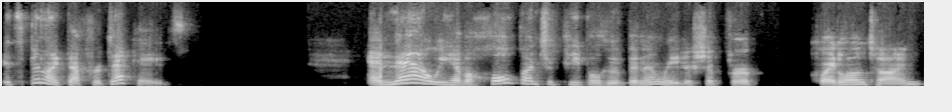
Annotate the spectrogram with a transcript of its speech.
it's been like that for decades. And now we have a whole bunch of people who've been in leadership for quite a long time.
